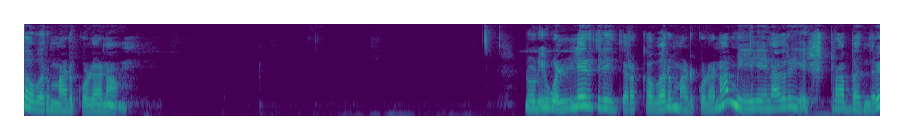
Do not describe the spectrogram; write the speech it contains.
ಕವರ್ ಮಾಡ್ಕೊಳ್ಳೋಣ. ನೋಡಿ ಒಳ್ಳೆ ರೀತಿ ಈ ಥರ ಕವರ್ ಮಾಡ್ಕೊಳ್ಳೋಣ. ಮೇಲೇನಾದರೂ ಎಕ್ಸ್ಟ್ರಾ ಬಂದರೆ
